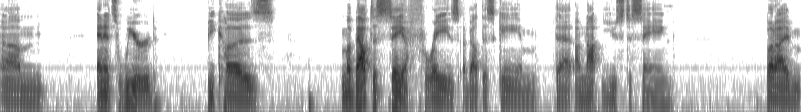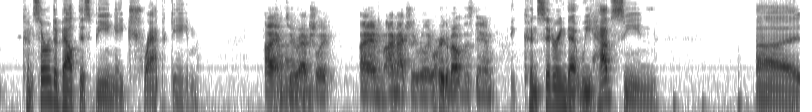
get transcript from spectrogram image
Um, and it's weird because I'm about to say a phrase about this game that I'm not used to saying, but I'm concerned about this being a trap game. I am too, Um, actually. I am. I'm actually really worried about this game. Considering that we have seen uh,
